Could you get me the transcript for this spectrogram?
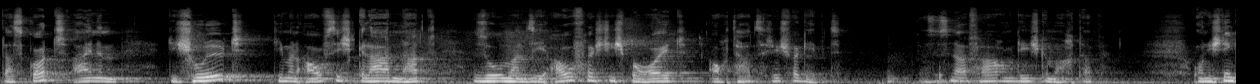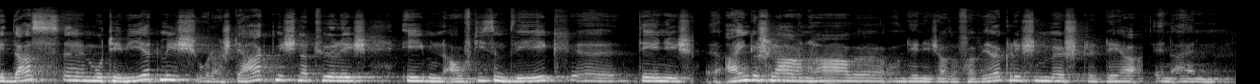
Dass Gott einem die Schuld die man auf sich geladen hat, so man sie aufrichtig bereut, auch tatsächlich vergibt. Das ist eine Erfahrung, die ich gemacht habe. Und ich denke, das äh, motiviert mich oder stärkt mich natürlich eben auf diesem Weg, äh, den ich äh, eingeschlagen habe und den ich also verwirklichen möchte, der in ein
